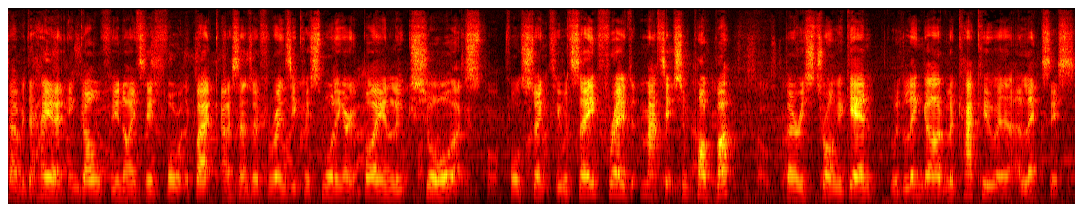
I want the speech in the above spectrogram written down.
David De Gea in goal for United. Four at the back. Alessandro Florenzi, Chris Smalling, Eric Bailly and Luke Shaw. That's full strength, you would say. Fred, Matic and Pogba. Very strong again with Lingard, Lukaku and Alexis.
